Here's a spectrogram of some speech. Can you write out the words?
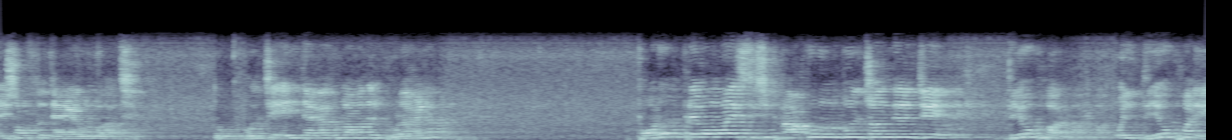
এই সমস্ত জায়গাগুলো আছে। তো বলছে, এই জায়গাগুলো আমাদের ঘোরাবে না? পরম প্রেমময় শ্রী ঠাকুর অনুকূল চন্দ্রের যে দেওঘর, ওই দেওঘরে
